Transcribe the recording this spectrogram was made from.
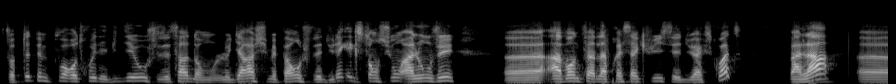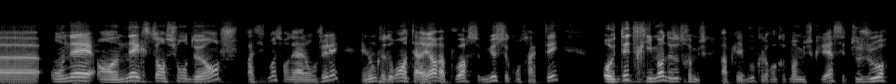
je dois peut-être même pouvoir retrouver des vidéos où je faisais ça dans le garage chez mes parents, où je faisais du leg extension allongé euh, avant de faire de la presse à cuisse et du hack squat. Bah là, euh, on est en extension de hanche, pratiquement si on est allongé, et donc le droit antérieur va pouvoir mieux se contracter au détriment des autres muscles. Rappelez-vous que le recrutement musculaire, c'est toujours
